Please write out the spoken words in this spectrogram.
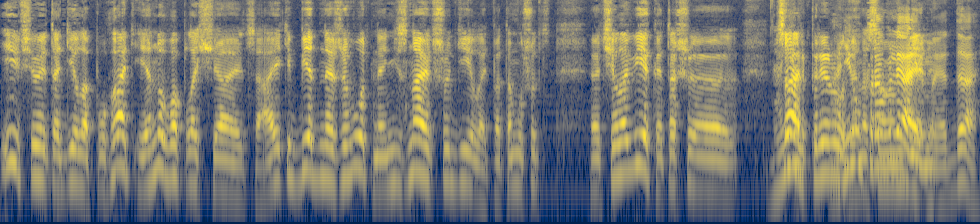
И все это дело пугать, и оно воплощается. А эти бедные животные не знают, что делать, потому что э, человек это же э, царь они, природы. Они управляемые, да.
